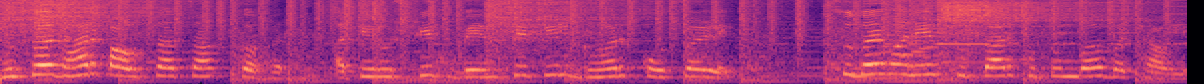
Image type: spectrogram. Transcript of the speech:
मुसळधार पावसाचा कहर. अतिवृष्टीत बेनसेतील घर कोसळले. सुदैवाने सुतार कुटुंब बचावले.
